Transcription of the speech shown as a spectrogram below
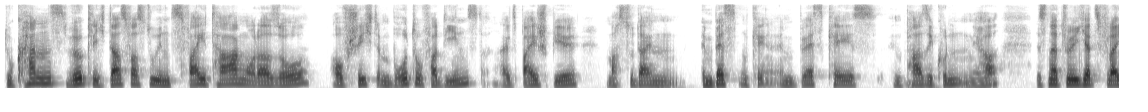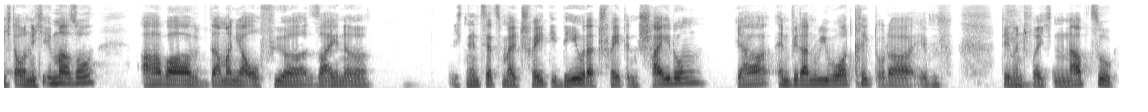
Du kannst wirklich das, was du in zwei Tagen oder so auf Schicht im Brutto verdienst, als Beispiel, machst du deinen im besten, im Best Case in ein paar Sekunden, ja. Ist natürlich jetzt vielleicht auch nicht immer so, aber da man ja auch für seine, ich nenne es jetzt mal Trade-Idee oder Trade-Entscheidung, ja, entweder einen Reward kriegt oder eben dementsprechend einen Abzug.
